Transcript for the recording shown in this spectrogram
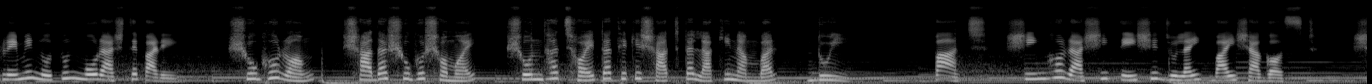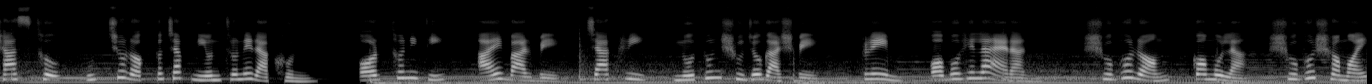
প্রেমে নতুন মোড় আসতে পারে। শুভ রং, সাদা শুভ সময়, সন্ধ্যা ছয়টা থেকে সাতটা লাকি নাম্বার দুই। পাঁচ, সিংহ রাশি তেইশে জুলাই, বাইশ আগস্ট। স্বাস্থ্য, উচ্চ রক্তচাপ নিয়ন্ত্রণে রাখুন। অর্থনীতি, আয় বাড়বে। চাকরি, নতুন সুযোগ আসবে। প্রেম, অবহেলা এড়ান। শুভ রং, কমলা। শুভ সময়,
